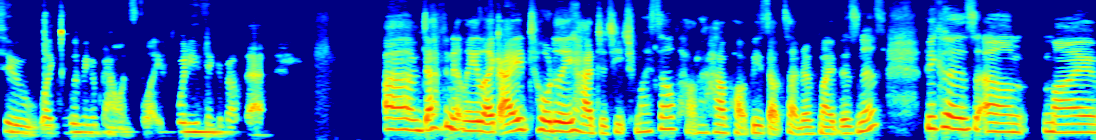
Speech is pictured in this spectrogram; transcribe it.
to like living a balanced life. What do you think about that? Um, definitely. Like, I totally had to teach myself how to have hobbies outside of my business because um, my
